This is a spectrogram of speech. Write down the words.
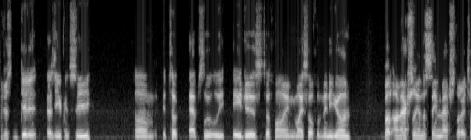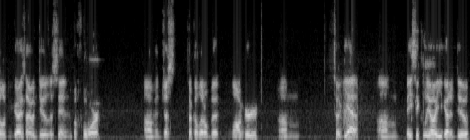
I just did it, as you can see. Um, it took absolutely ages to find myself a minigun. But I'm actually in the same match that I told you guys I would do this in before. Um, it just took a little bit longer um, so yeah, um, basically all you got to do,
